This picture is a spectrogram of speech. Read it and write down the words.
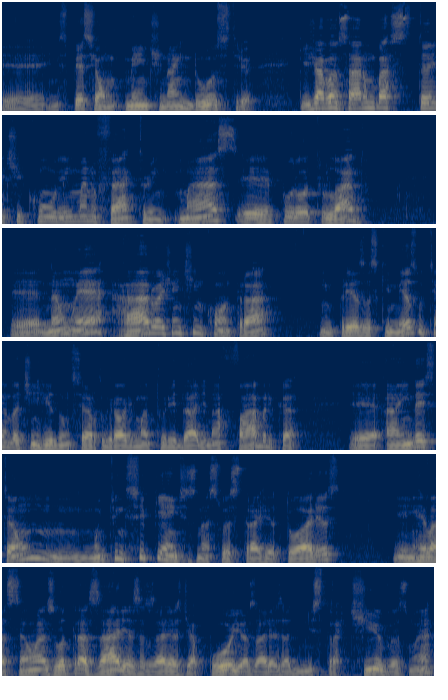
é, especialmente na indústria, que já avançaram bastante com o Lean Manufacturing, mas, é, por outro lado, é, não é raro a gente encontrar empresas que, mesmo tendo atingido um certo grau de maturidade na fábrica, é, ainda estão muito incipientes nas suas trajetórias em relação às outras áreas, as áreas de apoio, as áreas administrativas, não é?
